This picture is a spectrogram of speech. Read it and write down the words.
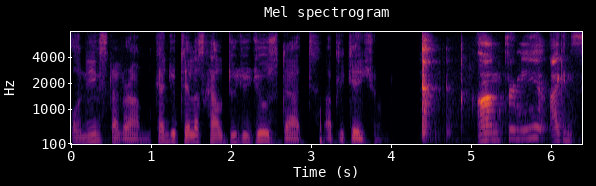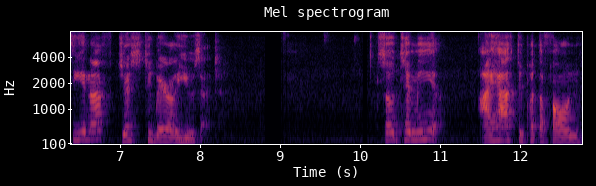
on Instagram. Can you tell us how do you use that application? Um, for me, I can see enough just to barely use it. So to me, I have to put the phone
